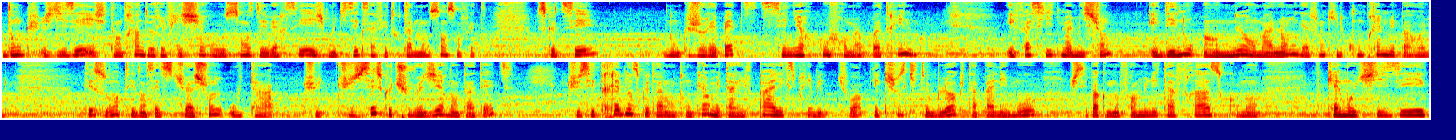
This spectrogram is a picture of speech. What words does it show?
Donc, je disais, j'étais en train de réfléchir au sens des versets et je me disais que ça fait totalement sens en fait. Parce que tu sais, donc je répète, Seigneur, ouvre ma poitrine et facilite ma mission et dénoue un nœud en ma langue afin qu'il comprenne mes paroles. Tu sais, souvent, tu es dans cette situation où tu, tu sais ce que tu veux dire dans ta tête, tu sais très bien ce que tu as dans ton cœur, mais tu n'arrives pas à l'exprimer, tu vois. Il y a quelque chose qui te bloque, tu pas les mots, tu sais pas comment formuler ta phrase, comment, quel mot utiliser,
